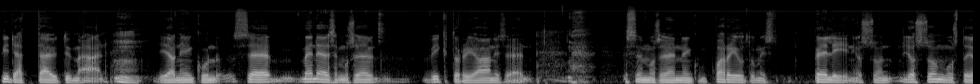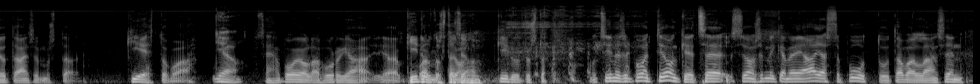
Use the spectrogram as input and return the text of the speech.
pidättäytymään. Mm. Ja niin kun se menee semmoiseen viktoriaaniseen semmoiseen niin kuin pariutumispeliin, jos on, jos on musta jotain semmoista kiehtovaa. Joo. Sehän voi olla hurjaa. Ja kidutusta on, se on. Kidutusta. Mutta siinä se pointti onkin, että se, se on se, mikä meidän ajassa puuttuu tavallaan sen –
